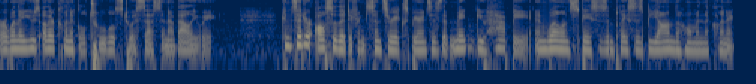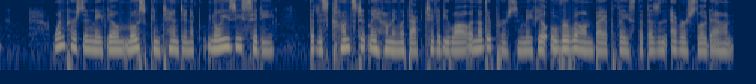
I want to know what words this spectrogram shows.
or when they use other clinical tools to assess and evaluate. Consider also the different sensory experiences that make you happy and well in spaces and places beyond the home and the clinic. One person may feel most content in a noisy city that is constantly humming with activity, while another person may feel overwhelmed by a place that doesn't ever slow down.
